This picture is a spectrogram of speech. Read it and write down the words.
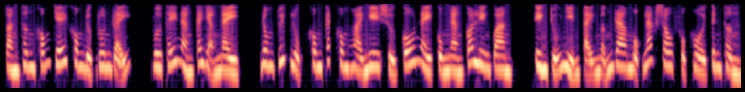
toàn thân khống chế không được run rẩy. vừa thấy nàng cái dạng này, đông tuyết lục không cách không hoài nghi sự cố này cùng nàng có liên quan, tiền chủ nhiệm tại ngẩn ra một lát sau phục hồi tinh thần,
